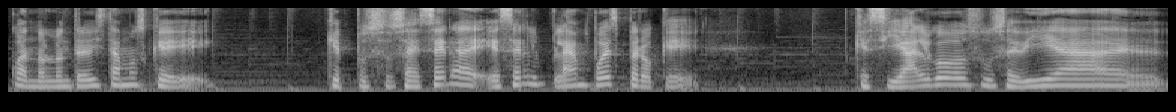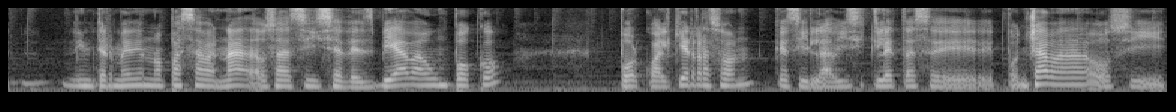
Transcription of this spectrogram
cuando lo entrevistamos que, que pues, o sea, ese era, ese era el plan, pues, pero que que si algo sucedía eh, intermedio no pasaba nada. O sea, si se desviaba un poco, por cualquier razón, que si la bicicleta se ponchaba o si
